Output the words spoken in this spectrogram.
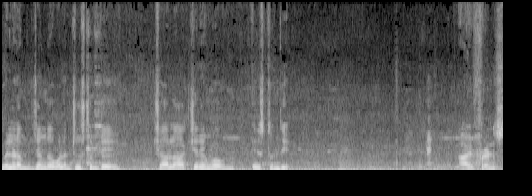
వెళ్ళడం నిజంగా వాళ్ళని చూస్తుంటే చాలా ఆశ్చర్యంగా వేస్తుంది. Hi friends.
